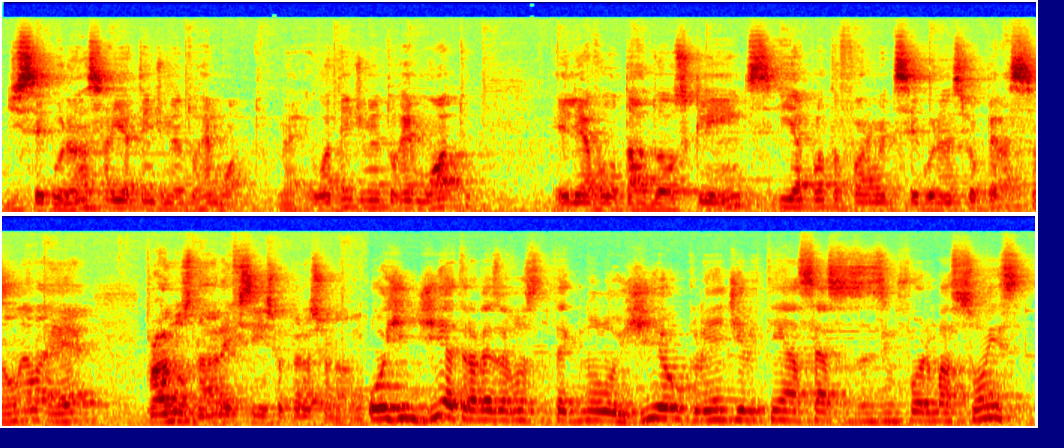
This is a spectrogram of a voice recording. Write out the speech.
de segurança e atendimento remoto. Né? O atendimento remoto ele é voltado aos clientes e a plataforma de segurança e operação ela é para nos dar a eficiência operacional. Hoje em dia, através da vossa tecnologia, o cliente ele tem acesso às informações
